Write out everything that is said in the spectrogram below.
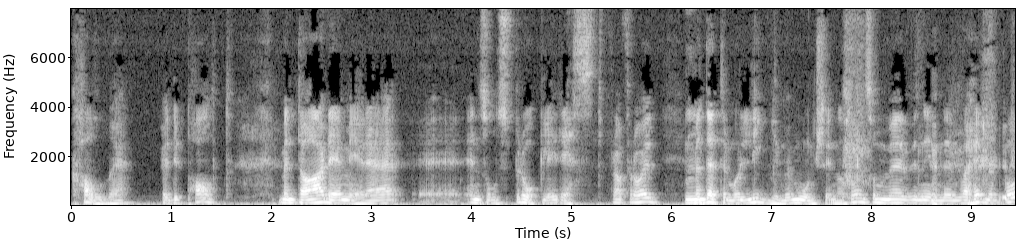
kalle ødipalt. Men da er det mer eh, en sånn språklig rest fra Freud. Men dette med å ligge med moren sin og sånn, som venninnen din var inne på,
